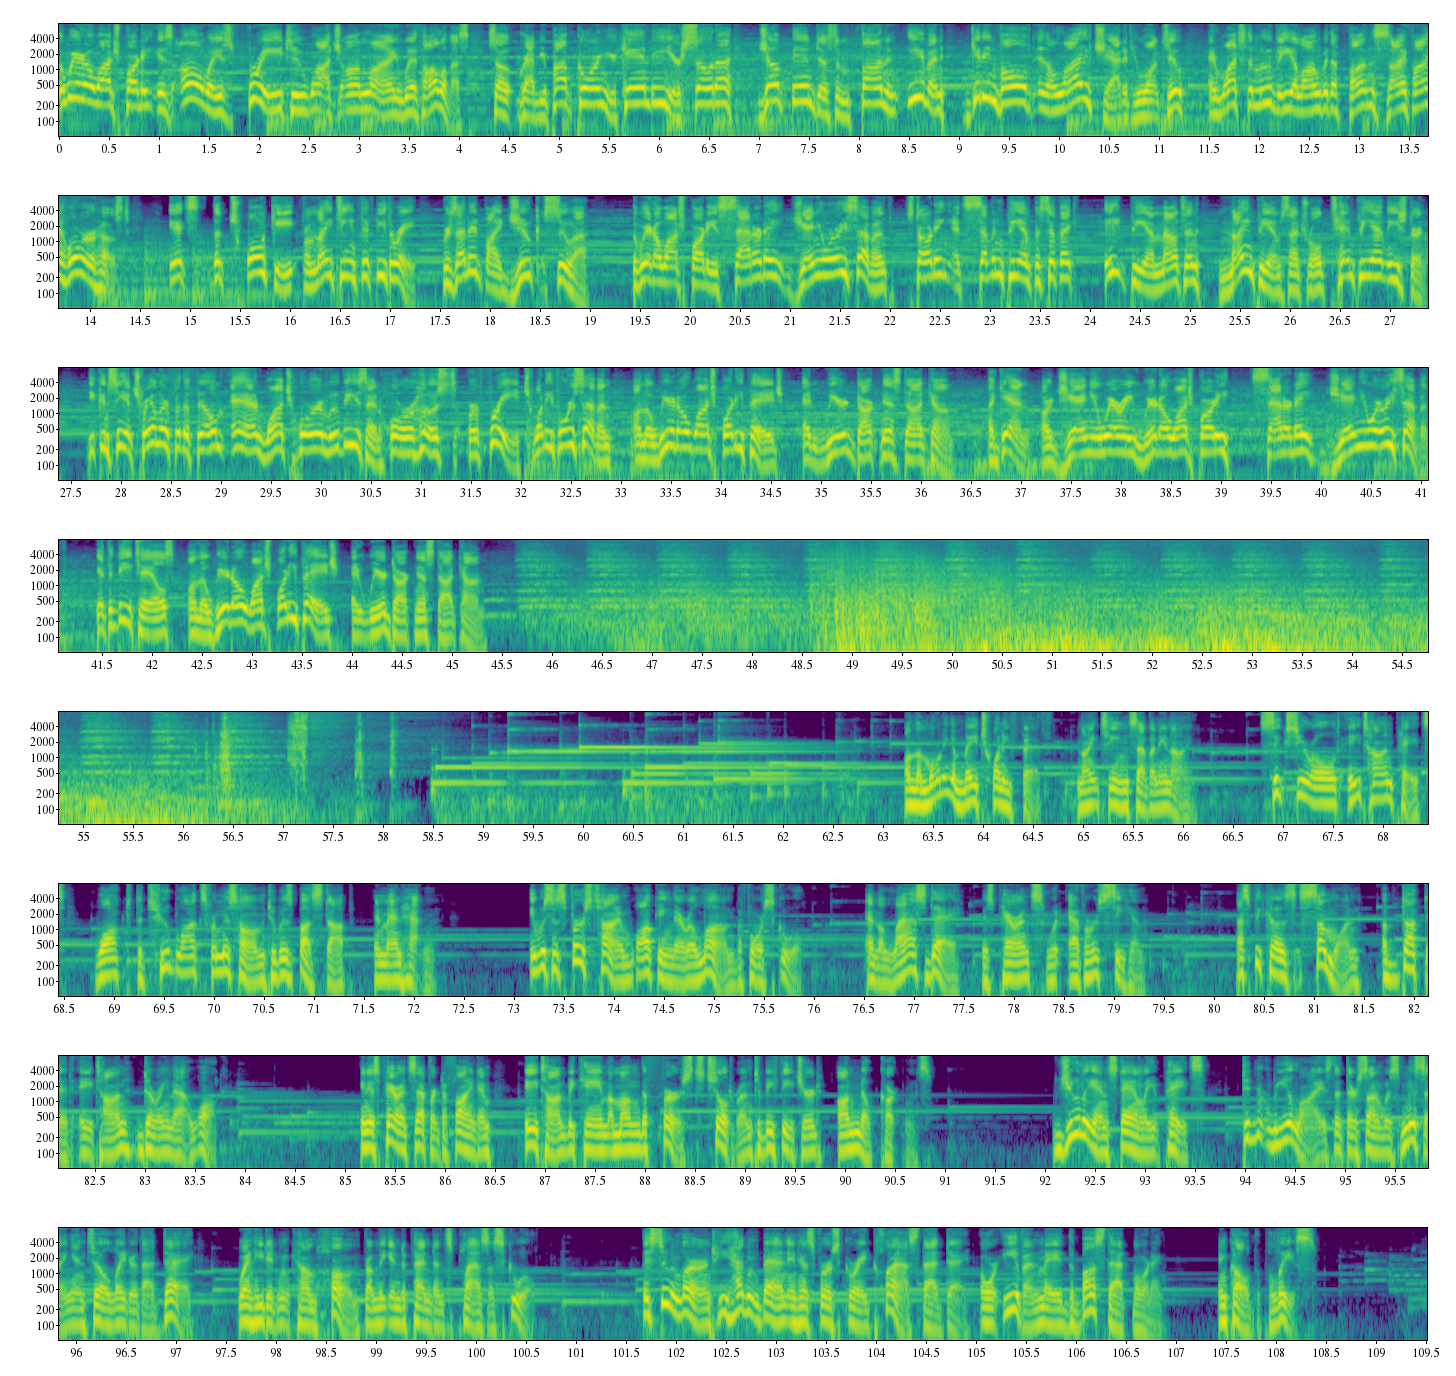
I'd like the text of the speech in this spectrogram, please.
The Weirdo Watch Party is always free to watch online with all of us, so grab your popcorn, your candy, your soda, jump into some fun, and even get involved in a live chat if you want to and watch the movie along with a fun sci-fi horror host. It's The Twonky from 1953, presented by Juke Suha. The Weirdo Watch Party is Saturday, January 7th, starting at 7 p.m. Pacific, 8 p.m. Mountain, 9 p.m. Central, 10 p.m. Eastern. You can see a trailer for the film and watch horror movies and horror hosts for free 24-7 on the Weirdo Watch Party page at WeirdDarkness.com. Again, our January Weirdo Watch Party, Saturday, January 7th. Get the details on the Weirdo Watch Party page at WeirdDarkness.com. On the morning of May 25, 1979, six-year-old Etan Patz walked the two blocks from his home to his bus stop in Manhattan. It was his first time walking there alone before school, and the last day his parents would ever see him. That's because someone abducted Etan during that walk. In his parents' effort to find him, Etan became among the first children to be featured on milk cartons. Julie and Stanley Patz didn't realize that their son was missing until later that day, when he didn't come home from the Independence Plaza school. They soon learned he hadn't been in his first grade class that day or even made the bus that morning, and called the police.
